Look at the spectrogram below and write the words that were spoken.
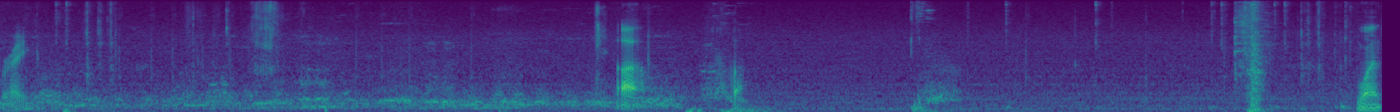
Right. Ah. What?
